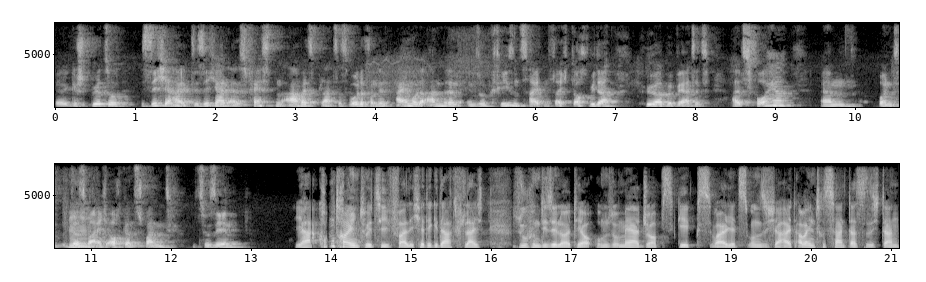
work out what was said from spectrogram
äh, gespürt, so Sicherheit, die Sicherheit eines festen Arbeitsplatzes wurde von den einen oder anderen in so Krisenzeiten vielleicht doch wieder höher bewertet als vorher. Ähm, und hm. das war eigentlich auch ganz spannend zu sehen, ja, kontraintuitiv, weil ich hätte gedacht, vielleicht suchen diese Leute ja umso mehr Jobs, Gigs, weil jetzt Unsicherheit. Aber interessant, dass sie sich dann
